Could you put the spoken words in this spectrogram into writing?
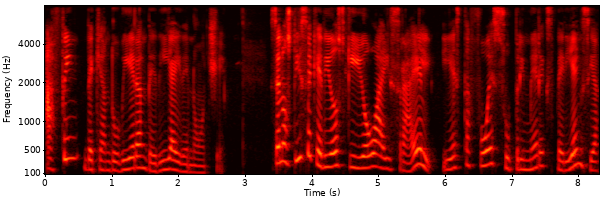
a fin de que anduvieran de día y de noche. Se nos dice que Dios guió a Israel y esta fue su primera experiencia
